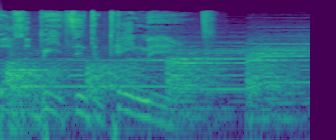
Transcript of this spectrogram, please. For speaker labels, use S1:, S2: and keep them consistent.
S1: Buster Beats Entertainment.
